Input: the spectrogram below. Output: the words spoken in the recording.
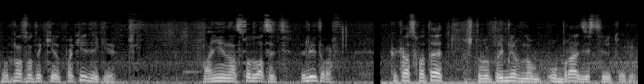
Вот у нас вот такие вот пакетики, они на 120 литров – как раз хватает, чтобы примерно убрать здесь территорию.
